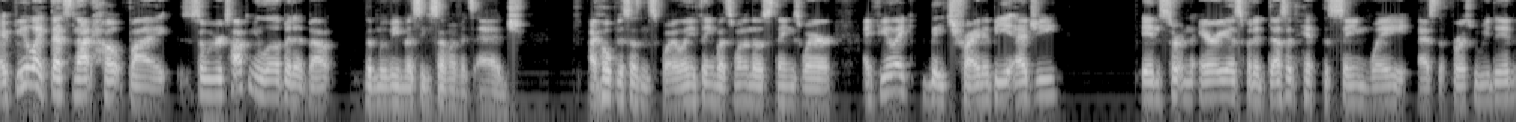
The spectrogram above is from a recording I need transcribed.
I feel like that's not helped by. So we were talking a little bit about the movie missing some of its edge. I hope this doesn't spoil anything, but it's one of those things where I feel like they try to be edgy in certain areas, but it doesn't hit the same way as the first movie did.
